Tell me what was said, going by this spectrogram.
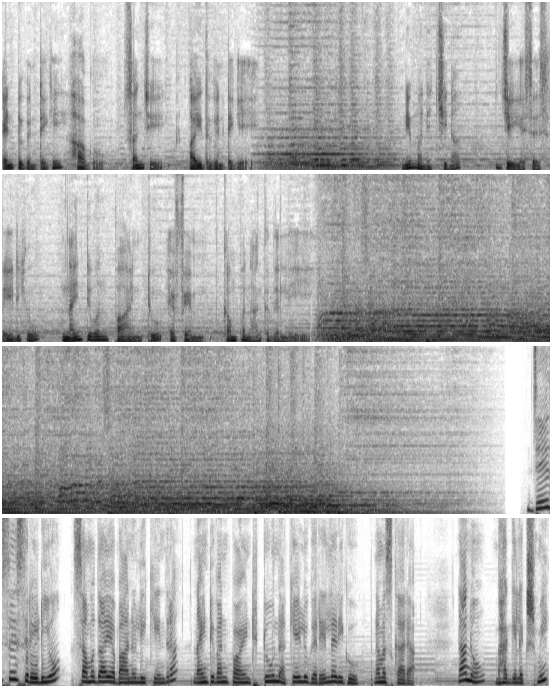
ಎಂಟು ಗಂಟೆಗೆ ಹಾಗೂ ಸಂಜೆ ಐದು ಗಂಟೆಗೆ. ನಿಮ್ಮ ನೆಚ್ಚಿನ J S S radio ninety one point two F M ಕಂಪನಾಂಕದಲ್ಲಿ. ಜೆಎಸ್ಎಸ್ ರೇಡಿಯೋ ಸಮುದಾಯ ಬಾನುಲಿ ಕೇಂದ್ರ ನೈಂಟಿ ಒನ್ ಪಾಯಿಂಟ್ ಟೂನ ಕೇಳುಗರೆಲ್ಲರಿಗೂ ನಮಸ್ಕಾರ. ನಾನು ಭಾಗ್ಯಲಕ್ಷ್ಮಿ.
